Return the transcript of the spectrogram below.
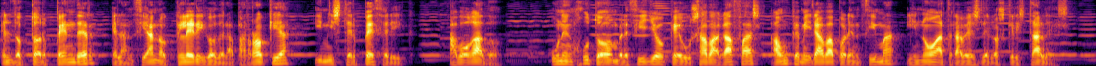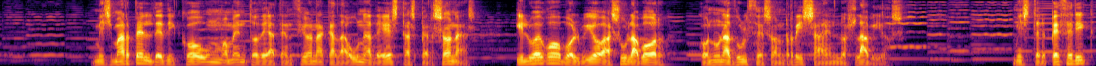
el doctor Pender, el anciano clérigo de la parroquia, y Mr. Petherick, abogado, un enjuto hombrecillo que usaba gafas aunque miraba por encima y no a través de los cristales. Miss Marple dedicó un momento de atención a cada una de estas personas y luego volvió a su labor con una dulce sonrisa en los labios. Mr. Petherick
